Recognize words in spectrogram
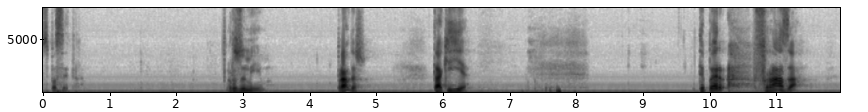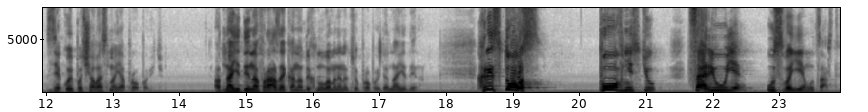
Спасителем. Розуміємо. Правда ж? Так і є. Тепер фраза з якої почалась моя проповідь. Одна єдина фраза, яка надихнула мене на цю проповідь. Одна єдина. Христос повністю царює у своєму царстві.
